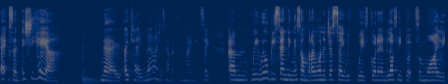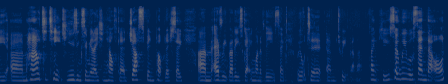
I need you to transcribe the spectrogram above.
Excellent. Is she here? No. Okay, may I just have that for a moment? So, um, we will be sending this on, but I want to just say we've, we've got a lovely book from Wiley, um, How to Teach Using Simulation Healthcare, just been published. So um, everybody's getting one of these. So we ought to um, tweet about that. Thank you. So we will send that on.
